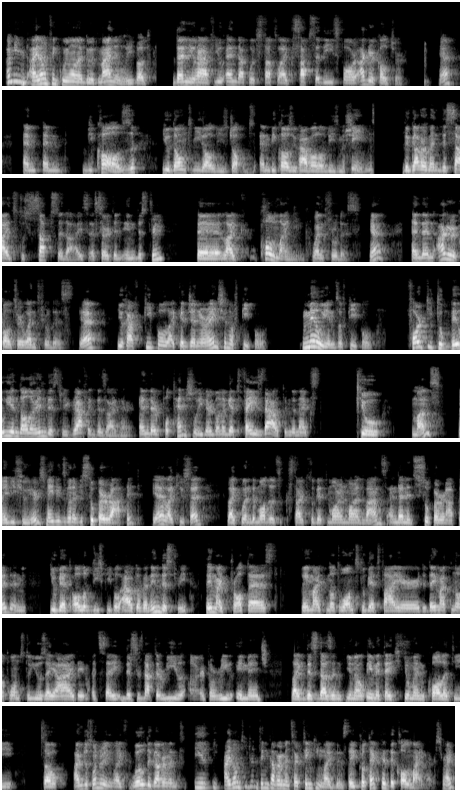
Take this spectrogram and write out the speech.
I mean, I don't think we want to do it manually, but then you have you end up with stuff like subsidies for agriculture, yeah, and and because you don't need all these jobs. And because you have all of these machines, the government decides to subsidize a certain industry, uh, like coal mining went through this. Yeah. And then agriculture went through this. Yeah. You have people like a generation of people, millions of people, $42 billion industry, graphic designer, and they're potentially, they're going to get phased out in the next few months maybe a few years. Maybe it's going to be super rapid. Yeah, like you said, like when the models start to get more and more advanced, and then it's super rapid, and you get all of these people out of an industry. They might protest. They might not want to get fired. They might not want to use AI. They might say this is not a real art or real image. Like this doesn't, you know, imitate human quality. So I'm just wondering, like, will the government? I don't even think governments are thinking like this. They protected the coal miners, right?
